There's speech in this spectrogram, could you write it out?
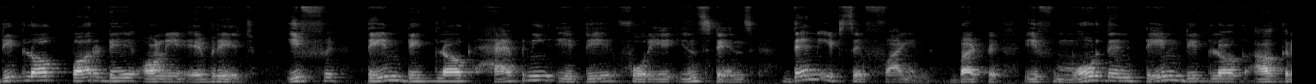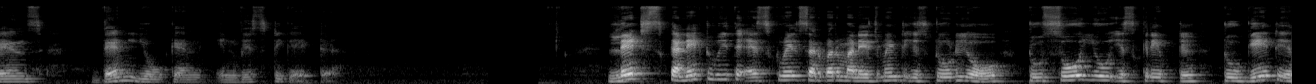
deadlock per day on a average? If 10 deadlock happening a day for a instance then it's a fine. But if more than 10 deadlock occurs then you can investigate. Let's connect with sql server management studio to show you a script to get a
